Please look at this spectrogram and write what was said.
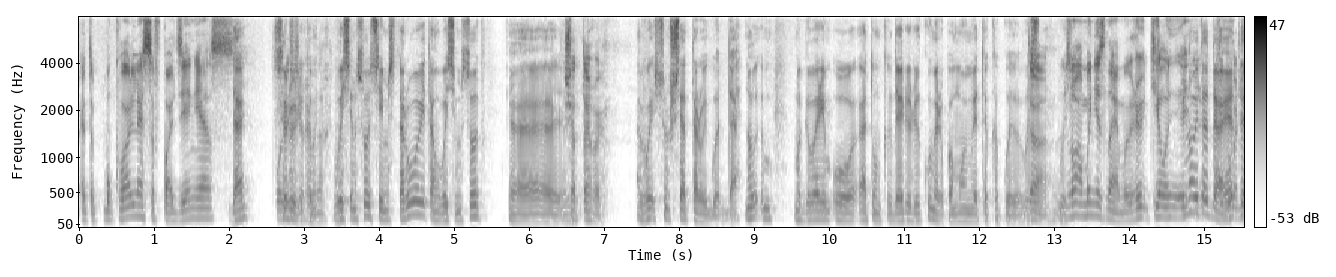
Это буквальное совпадение с Да? С Рюриком. Романа. 872 там 800... э, 62 862 год, да. Ну, мы говорим о, о том, когда Рюрик умер, по-моему, это какой? Вось- Да. вось- Ну, а мы не знаем. Тело, Ну, это да, фигура это,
